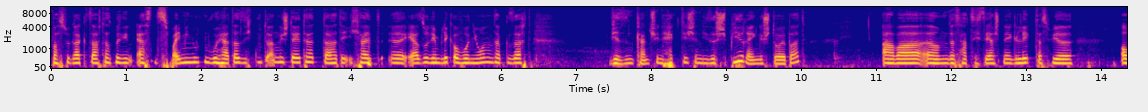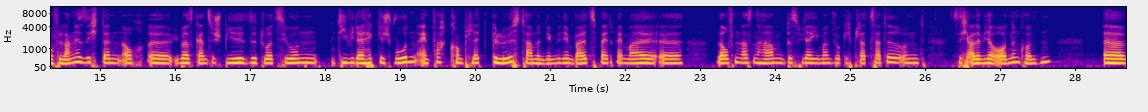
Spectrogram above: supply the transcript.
was du gerade gesagt hast, mit den ersten zwei Minuten, wo Hertha sich gut angestellt hat, da hatte ich halt äh, eher so den Blick auf Union und habe gesagt, wir sind ganz schön hektisch in dieses Spiel reingestolpert. Aber ähm, das hat sich sehr schnell gelegt, dass wir auf lange Sicht dann auch äh, über das ganze Spiel Situationen, die wieder hektisch wurden, einfach komplett gelöst haben, indem wir den Ball zwei, dreimal äh, laufen lassen haben, bis wieder jemand wirklich Platz hatte und sich alle wieder ordnen konnten. Äh,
